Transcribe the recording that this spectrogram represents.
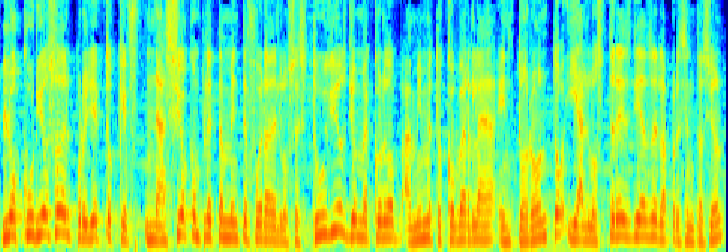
lo curioso del proyecto que nació completamente fuera de los estudios. Yo me acuerdo, a mí me tocó verla en Toronto y a los tres días de la presentación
